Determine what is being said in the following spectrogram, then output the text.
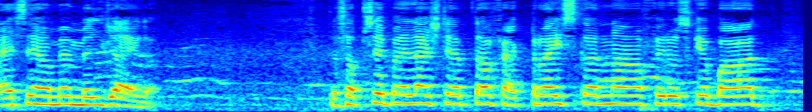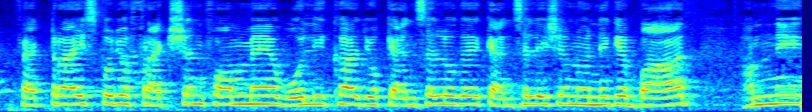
ऐसे हमें मिल जाएगा। तो सबसे पहला स्टेप था फैक्टराइज करना, फिर उसके बाद फैक्टराइज को जो फ्रैक्शन फॉर्म में है, वो लिखा, जो कैंसिल हो गए कैंसिलेशन होने के बाद हमने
